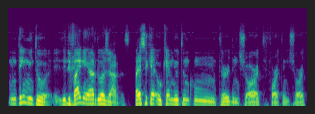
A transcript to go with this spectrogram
não tem muito. Ele vai ganhar duas jardas. Parece que o Cam Newton com third and short, fourth and short.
